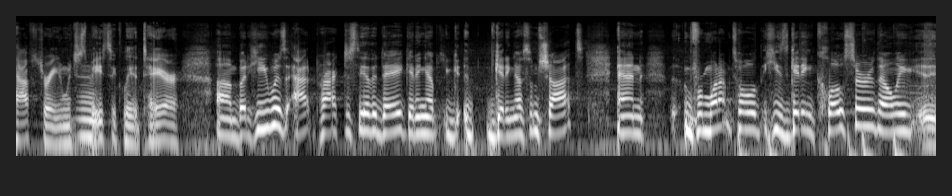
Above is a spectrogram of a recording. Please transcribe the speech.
calf strain, which is mm. basically a tear. Um, but he was at practice the other day, getting up, getting us some shots, and from what I'm told, he's getting closer. The only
